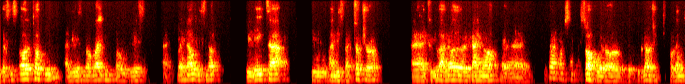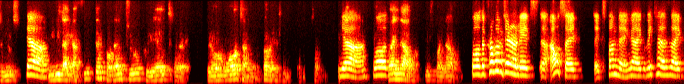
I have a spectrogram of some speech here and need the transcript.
because it's all talking and there is no writing. So this uh, right now it's not related to an infrastructure uh, to do another kind of uh, software or technology for them to use. Yeah. Maybe like a system for them to create uh, their own words and authority. So Yeah, well, right now, right now. well, the problem generally it's, uh, I would say it's funding, like, because like,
